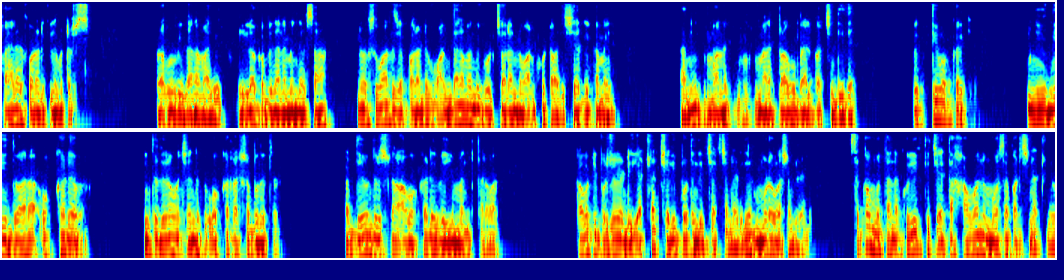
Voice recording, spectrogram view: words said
Five hundred four hundred kilometres ప్రభు విధానం అది. ఈ లోక విధానం ఏం తెలుసా? నువ్వు సువార్త చెప్పాలంటే వందల మంది కూర్చోవాలని నువ్వు అనుకుంటావు. అది శారీరకమైన అని మన మన ప్రభు బయలుపరిచింది ఇదే. ప్రతి ఒక్కరికి నీ నీ ద్వారా ఒక్కడే ఇంత దూరం వచ్చేందుకు ఒక్కడు రక్షణ పొందుతాడు. దేవుని దృష్టిలో ఆ ఒక్కడే వెయ్యి మంది తర్వాత. కాబట్టి ఇప్పుడు చూడండి ఎట్లా చెడిపోతుంది చర్చ అనేది. మూడో వర్షం చూడండి. సర్పము తన కుయుక్తి చేత హవ్వను మోసపరిచినట్లు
